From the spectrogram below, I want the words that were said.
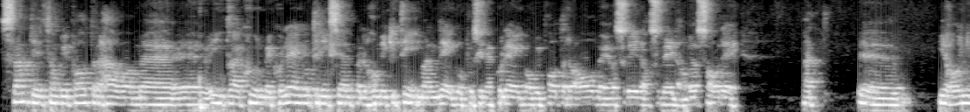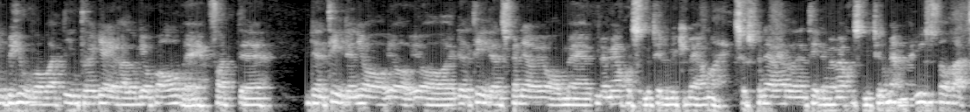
samtidigt som vi pratade här om eh, interaktion med kollegor till exempel, hur mycket tid man lägger på sina kollegor. Vi pratade AV och så vidare. Och så vidare. Och jag sa det att eh, jag har inget behov av att interagera eller gå på AV för att eh, den tiden, jag, jag, jag, den tiden spenderar jag med, med människor som betyder mycket mer än mig. Så jag spenderar jag hellre den tiden med människor som betyder mer än mig. Just för att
